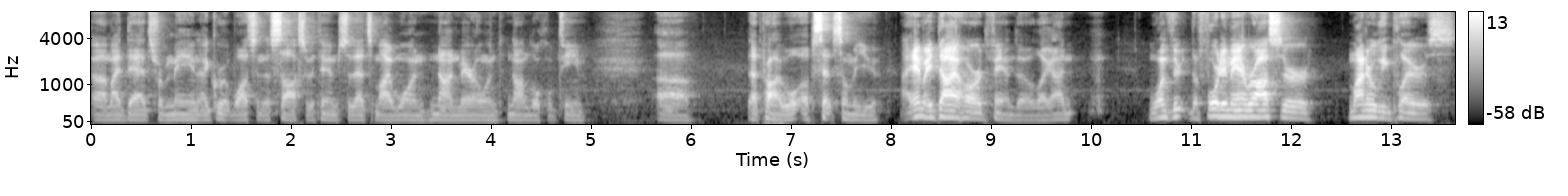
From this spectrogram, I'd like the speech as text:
Uh, my dad's from Maine. I grew up watching the Sox with him, so that's my one non-Maryland, non-local team. Uh, that probably will upset some of you. I am a die-hard fan though. Like I, one through the 40-man roster, minor league players,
